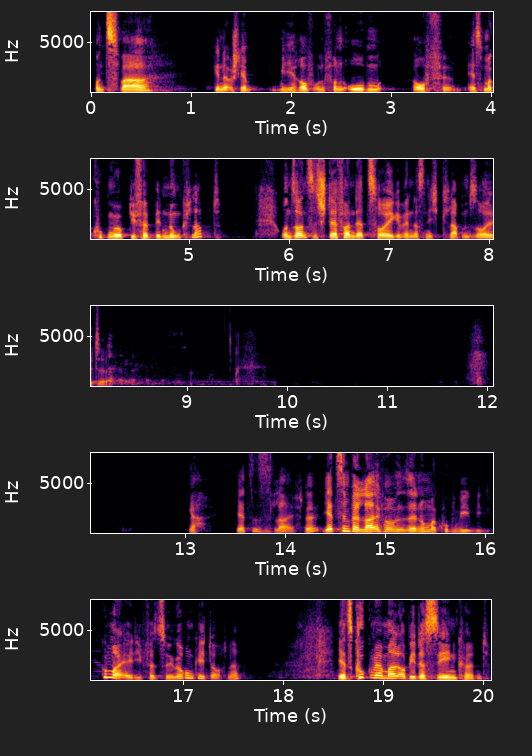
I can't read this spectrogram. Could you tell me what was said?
Und zwar, genau, ich mir hier rauf und von oben rauf filmen. Erstmal gucken wir, ob die Verbindung klappt. Und sonst ist Stefan der Zeuge, wenn das nicht klappen sollte. Ja, jetzt ist es live, ne? Jetzt sind wir live auf der Sendung. Mal gucken, wie, wie guck mal, ey, die Verzögerung geht doch, ne? Jetzt gucken wir mal, ob ihr das sehen könnt.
